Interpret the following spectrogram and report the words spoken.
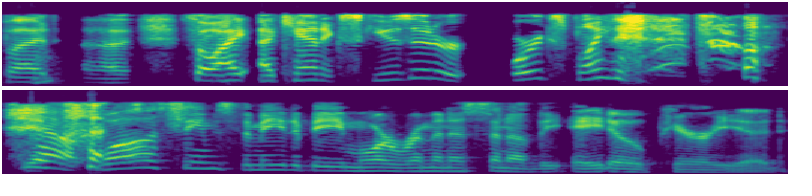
But uh, so I I can't excuse it or or explain it. yeah, Wa seems to me to be more reminiscent of the Edo period.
